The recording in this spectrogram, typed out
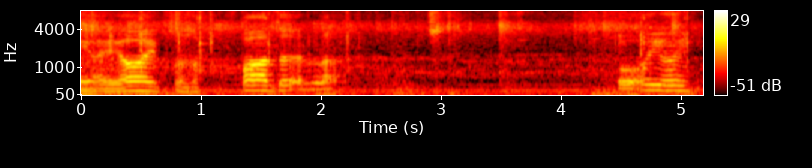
Oi, oi, oi, for the father. Oi, oi.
